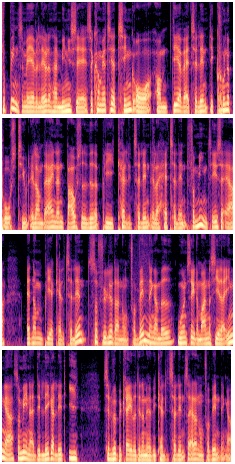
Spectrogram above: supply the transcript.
forbindelse med, at jeg vil lave den her miniserie, så kom jeg til at tænke over, om det at være et talent, det kun er positivt, eller om der er en eller anden bagside ved at blive kaldt et talent eller have talent. For min tese er, at når man bliver kaldt talent, så følger der nogle forventninger med, uanset om andre siger, at der ingen er, så mener jeg, at det ligger lidt i selve begrebet, det der med at vi kalder det talent, så er der nogle forventninger.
